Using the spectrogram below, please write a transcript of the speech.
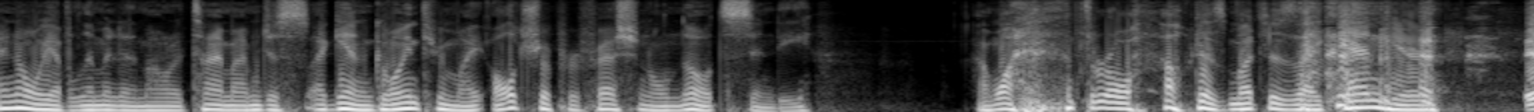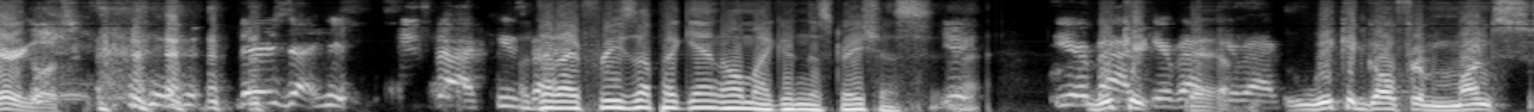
I know we have a limited amount of time. I'm just again going through my ultra professional notes, Cindy. I want to throw out as much as I can here. There he goes. There's that. He- He's back. He's Did back. I freeze up again? Oh my goodness gracious! You- Uh, You're back. could- You're back. yeah, You're back. We could go for months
